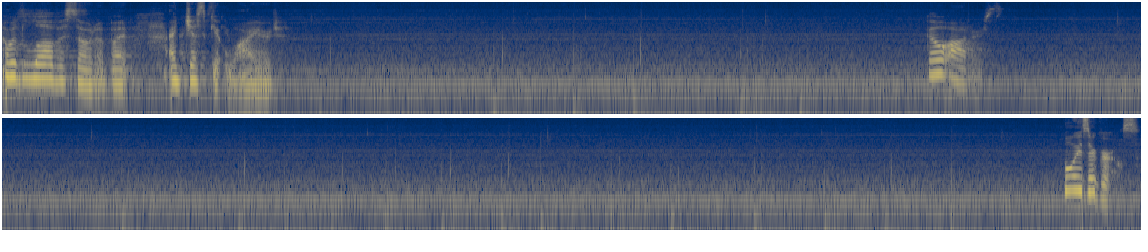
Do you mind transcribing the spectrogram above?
I would love a soda, but I'd just get wired. Otters. Boys or girls?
